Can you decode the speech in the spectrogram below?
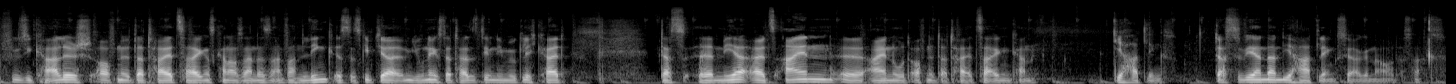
physikalisch auf eine Datei zeigen. Es kann auch sein, dass es einfach ein Link ist. Es gibt ja im Unix-Dateisystem die Möglichkeit, dass äh, mehr als ein äh, Inode auf eine Datei zeigen kann. Die Hardlinks. Das wären dann die Hardlinks, ja genau. Das heißt.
